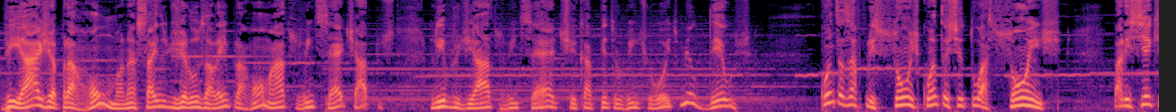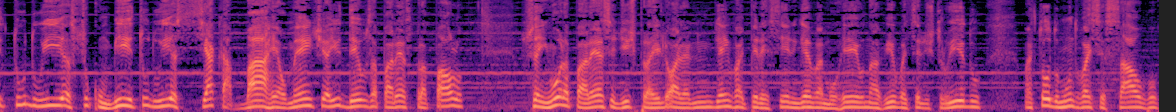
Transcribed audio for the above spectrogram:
viaja para Roma, né, saindo de Jerusalém para Roma, Atos 27, Atos, livro de Atos 27, capítulo 28. Meu Deus, quantas aflições, quantas situações. Parecia que tudo ia sucumbir, tudo ia se acabar realmente. Aí Deus aparece para Paulo o Senhor aparece e diz para ele: Olha, ninguém vai perecer, ninguém vai morrer, o navio vai ser destruído, mas todo mundo vai ser salvo.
